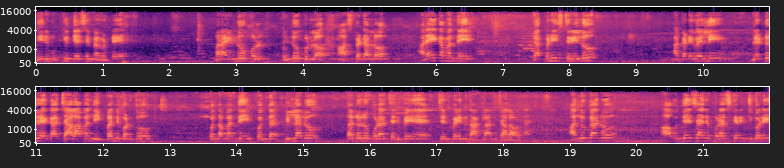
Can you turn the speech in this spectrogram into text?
దీని ముఖ్య ఉద్దేశం ఏమంటే మన ఇండూపూర్ ఇండూపూర్లో హాస్పిటల్లో అనేక మంది గర్భిణీ స్త్రీలు అక్కడికి వెళ్ళి బ్లడ్ లేక చాలామంది ఇబ్బంది పడుతూ కొంతమంది కొంత పిల్లలు తల్లులు కూడా చనిపోయే చనిపోయిన దాఖలాలు చాలా ఉన్నాయి. అందుకను ఆ ఉద్దేశాన్ని పురస్కరించుకొని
